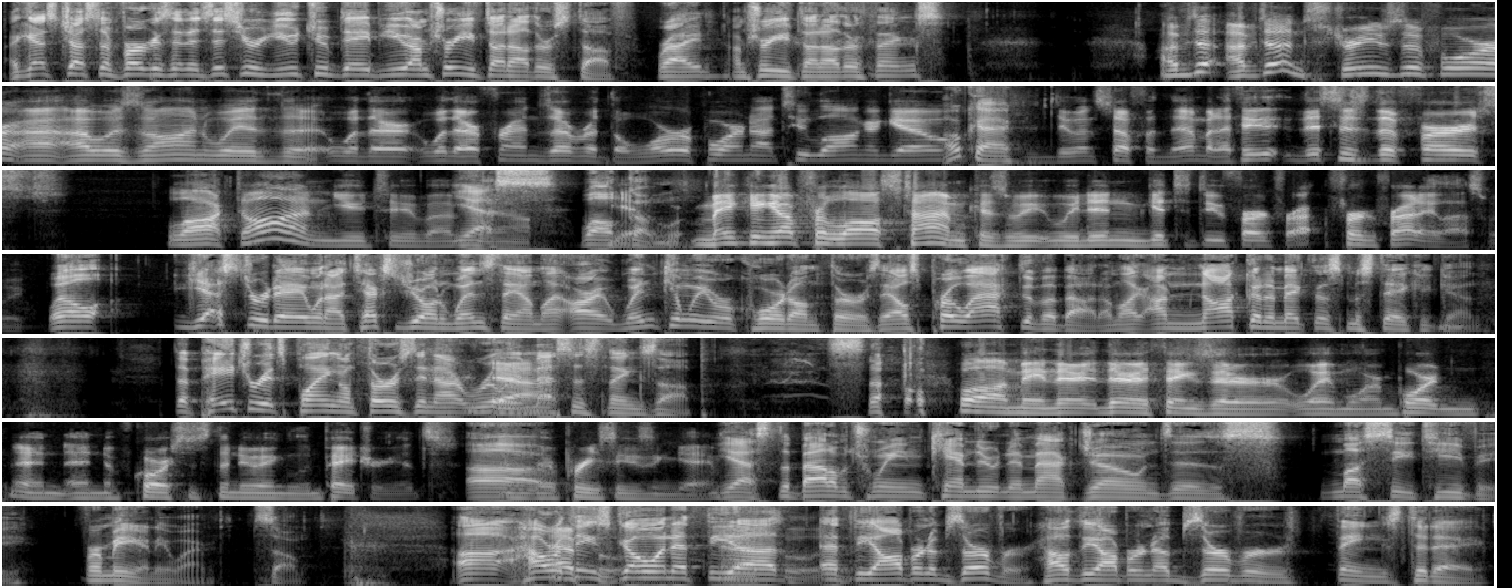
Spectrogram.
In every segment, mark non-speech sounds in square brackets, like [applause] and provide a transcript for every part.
I guess, Justin Ferguson, is this your YouTube debut? I'm sure you've done other stuff, right? I'm sure you've done other things. I've done I've done streams before. I, I was on with uh, with our with our friends over at the War Report not too long ago. Okay, doing stuff with them, but I think this is the first locked on YouTube. I've yes, welcome. Yeah, making up for lost time because we, we didn't get to do Ferg, Ferg Friday last week. Well, yesterday when I texted you on Wednesday, I'm like, all right, when can we record on Thursday? I was proactive about it. I'm like, I'm not going to make this mistake again. The Patriots playing on Thursday night really yeah. messes things up. [laughs] So well, I mean, there there are things that are way more important, and and of course, it's the New England Patriots uh, their preseason game. Yes, the battle between Cam Newton and Mac Jones is must see TV for me anyway. So, uh, how are Absolutely. things going at the uh, at the Auburn Observer? How the Auburn Observer things today?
